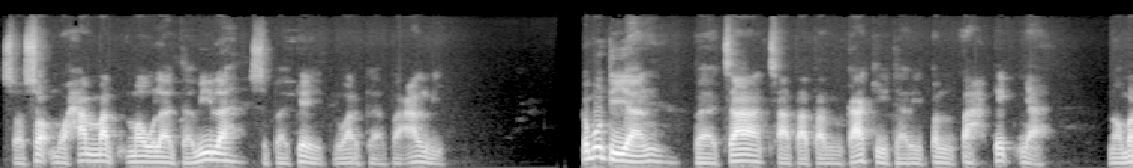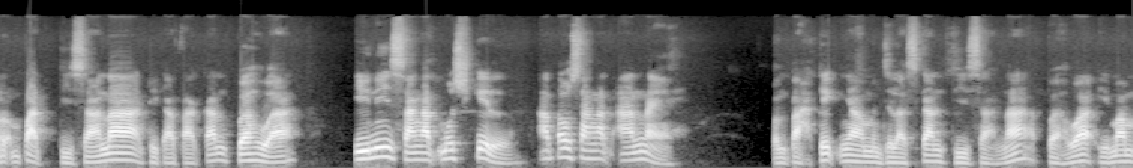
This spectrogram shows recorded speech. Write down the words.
sosok Muhammad Maula Dawilah sebagai keluarga Ba'alwi. Kemudian baca catatan kaki dari pentahkiknya nomor 4 di sana dikatakan bahwa ini sangat muskil atau sangat aneh. Pentahkiknya menjelaskan di sana bahwa Imam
